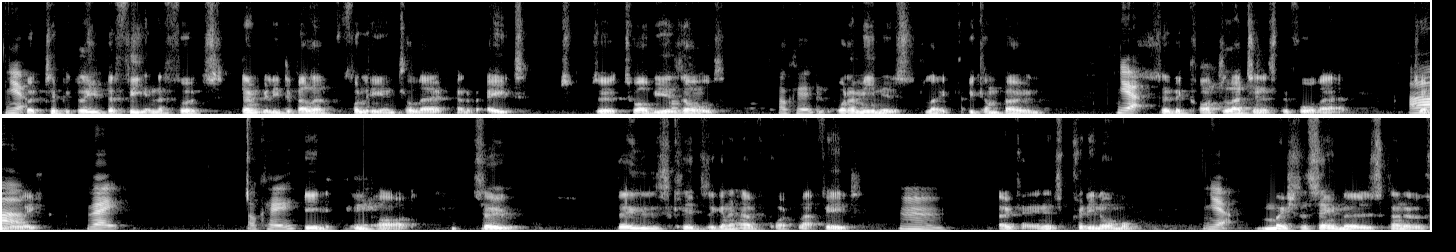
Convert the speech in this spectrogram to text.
Yeah. But typically, the feet and the foot don't really develop fully until they're kind of eight to 12 years okay. old. Okay. What I mean is like become bone. Yeah. So they're cartilaginous before that, generally. Ah, right. Okay. In, in part. So mm. those kids are going to have quite flat feet. Hmm. Okay. And it's pretty normal. Yeah. Much the same as kind of,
